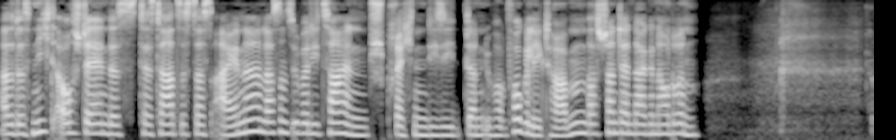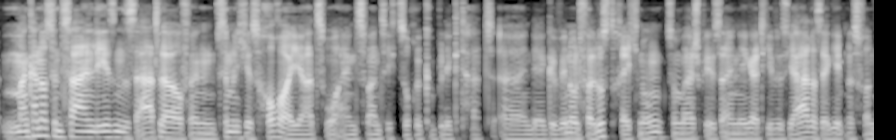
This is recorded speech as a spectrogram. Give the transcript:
Also das Nicht-Ausstellen des Testats ist das eine. Lass uns über die Zahlen sprechen, die Sie dann überhaupt vorgelegt haben. Was stand denn da genau drin? Man kann aus den Zahlen lesen, dass Adler auf ein ziemliches Horrorjahr 2021 zurückgeblickt hat. Äh, in der Gewinn- und Verlustrechnung zum Beispiel ist ein negatives Jahresergebnis von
